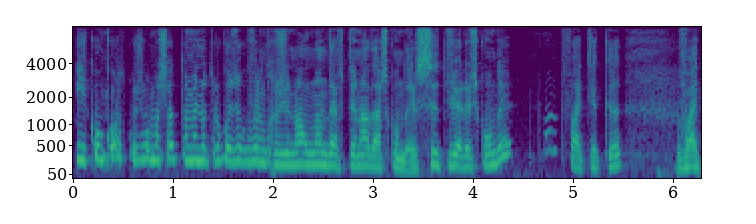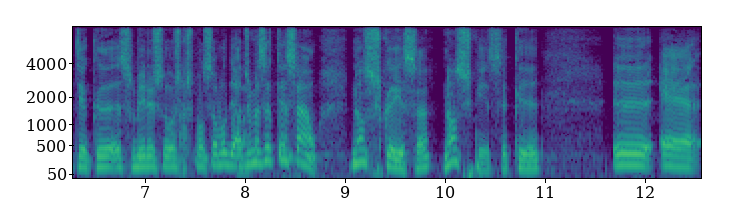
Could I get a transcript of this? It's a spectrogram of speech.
E concordo com o João Machado também noutra coisa, o Governo Regional não deve ter nada a esconder. Se tiver a esconder, pronto, vai ter que vai ter que assumir as suas responsabilidades. Mas atenção, não se esqueça, não se esqueça que uh, é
